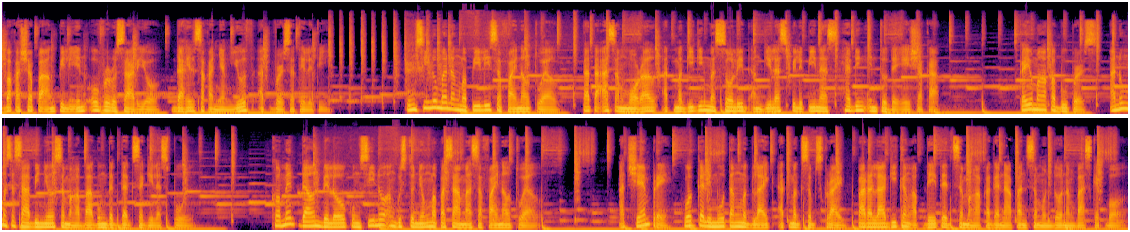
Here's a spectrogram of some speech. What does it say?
baka siya pa ang piliin over Rosario dahil sa kanyang youth at versatility. Kung sino man ang mapili sa Final 12, tataas ang moral at magiging mas solid ang Gilas Pilipinas heading into the Asia Cup. Kayo mga kaboopers, anong masasabi nyo sa mga bagong dagdag sa Gilas Pool? Comment down below kung sino ang gusto nyong mapasama sa Final 12. At syempre, huwag kalimutang mag-like at mag-subscribe para lagi kang updated sa mga kaganapan sa mundo ng basketball.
